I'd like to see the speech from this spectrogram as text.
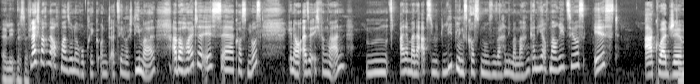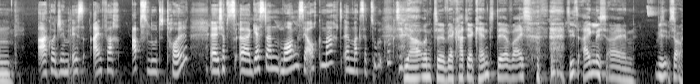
Erlebnisse. Vielleicht machen wir auch mal so eine Rubrik und erzählen euch die mal. Aber heute ist äh, kostenlos. Genau, also ich fange mal an. Mm, Eine meiner absolut lieblingskostenlosen Sachen, die man machen kann hier auf Mauritius, ist Aquagym. Gym. Aquagym ist einfach absolut toll. Äh, ich habe es äh, gestern morgens ja auch gemacht. Äh, Max hat zugeguckt. Ja, und äh, wer Katja kennt, der weiß, sie ist eigentlich ein, wie ich sag,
